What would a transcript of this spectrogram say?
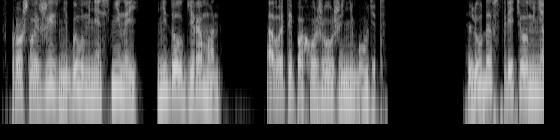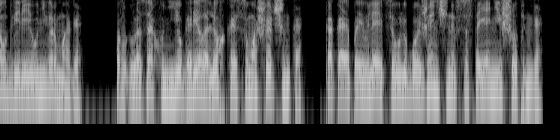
В прошлой жизни был у меня с Ниной недолгий роман а в этой, похоже, уже не будет. Люда встретила меня у дверей универмага. В глазах у нее горела легкая сумасшедшенка, какая появляется у любой женщины в состоянии шопинга.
